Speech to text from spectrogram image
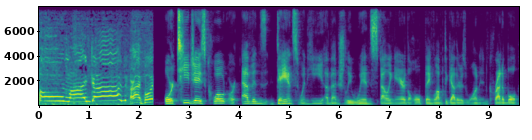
Oh my God! All right, boys. Or TJ's quote or Evan's dance when he eventually wins. Spelling air the whole thing lumped together is one incredible,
